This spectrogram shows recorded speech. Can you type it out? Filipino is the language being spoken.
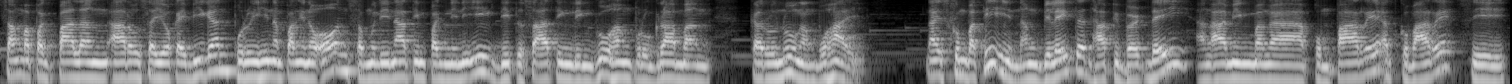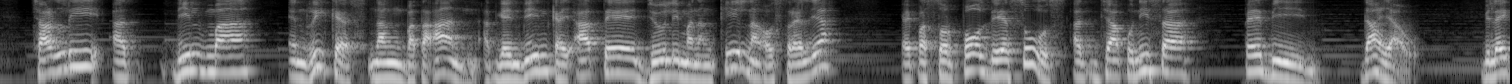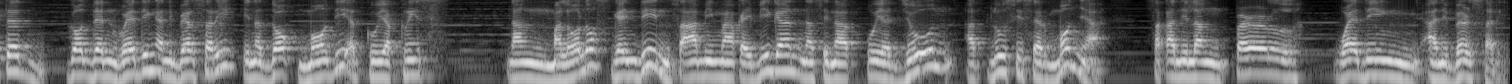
Isang mapagpalang araw sa iyo kaibigan, purihin ng Panginoon sa muli nating pagniniig dito sa ating lingguhang programang Karunungang Buhay. Nais kong batiin ang belated happy birthday ang aming mga kumpare at kumare si Charlie at Dilma Enriquez ng Bataan at gayon din kay Ate Julie Manangkil ng Australia, kay Pastor Paul De Jesus at Japonisa Pebi Dayaw. Belated Golden Wedding Anniversary kina Doc Modi at Kuya Chris ng Malolos. Gayon din sa aming mga kaibigan na sina Kuya June at Lucy Sermonia sa kanilang Pearl Wedding Anniversary.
